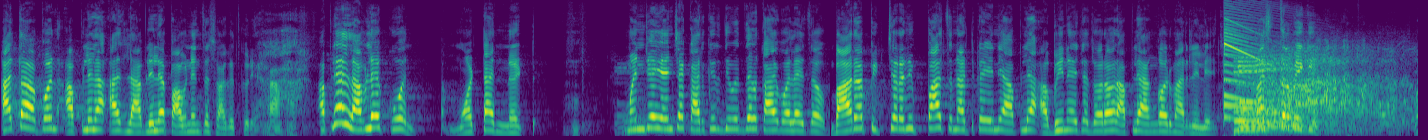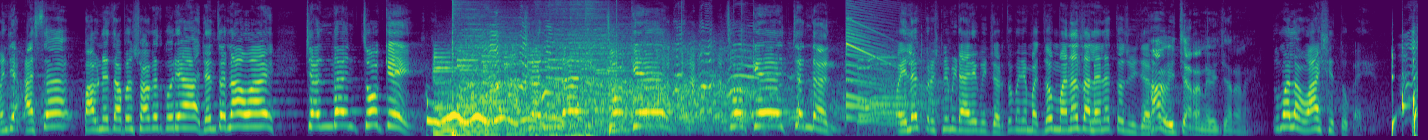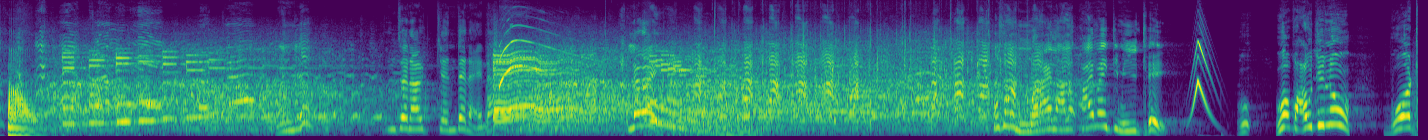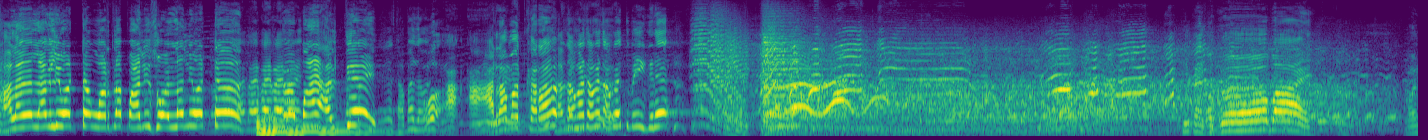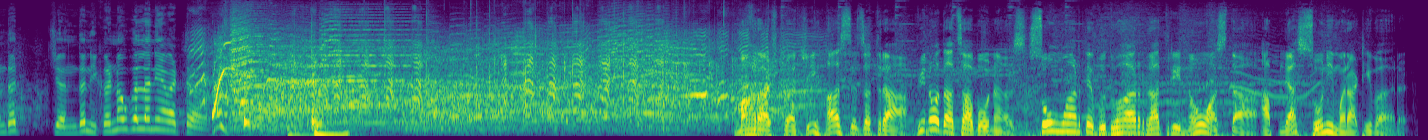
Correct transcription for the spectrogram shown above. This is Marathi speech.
आता आपण आपल्याला आज लाभलेल्या पाहुण्यांचं स्वागत करूया. हा. आपल्याला लाभलाय कोण? मोठा नट. म्हणजे यांच्या कारकिर्दीबद्दल काय बोलायचं? बारा पिक्चर आणि पाच नाटकं यांनी आपल्या अभिनयाच्या जोरावर आपल्या अंगावर मारलेले आहेत. मस्तपैकी. म्हणजे असं पाहुण्याचं आपण स्वागत करूया. ज्यांचं नाव आहे चंदन चोके चंदन चोके चोके चंदन. पहिलाच प्रश्न मी डायरेक्ट विचारतो. म्हणजे जो मनात आलाय ना तोच हा विचार विचारा ना विचारा ना. तुम्हाला वास येतो काय? तुमचं नाव चंदन आहे ना कसं मरायला आला काय माहिती मी इथे हो हो, भाऊजी नु बोट हालायला लागली वाटतं वरला पाणी सोडला नाही वाटतं बाय, बाय. पाय हलते थांबा, थांबा. हो, आ- आ- आरामात करा थांबा, थांबा, थांबा, तुम्ही इकडे हे काय अगं बाय मंद चंदन इकडनं उघडलं नाही वाटतं महाराष्ट्राची हास्य जत्रा. विनोदाचा बोनस. सोमवार ते बुधवार रात्री नऊ वाजता आपल्या सोनी मराठीवर.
